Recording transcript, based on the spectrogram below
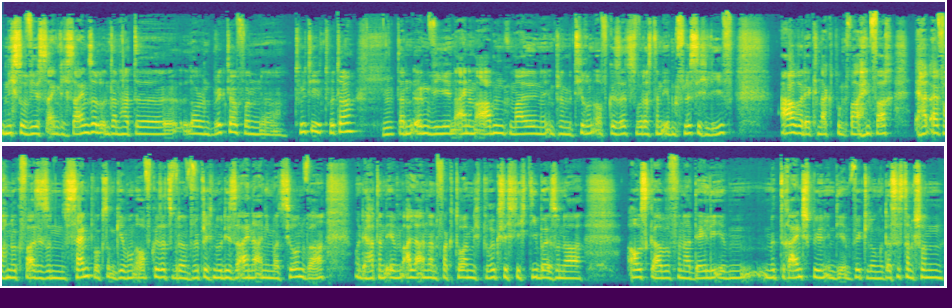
nicht so, wie es eigentlich sein soll. Und dann hatte Lauren Brichter von äh, Tweety, Twitter hm. dann irgendwie in einem Abend mal eine Implementierung aufgesetzt, wo das dann eben flüssig lief. Aber der Knackpunkt war einfach, er hat einfach nur quasi so eine Sandbox-Umgebung aufgesetzt, wo dann wirklich nur diese eine Animation war. Und er hat dann eben alle anderen Faktoren nicht berücksichtigt, die bei so einer Ausgabe von einer Daily eben mit reinspielen in die Entwicklung. Und das ist dann schon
